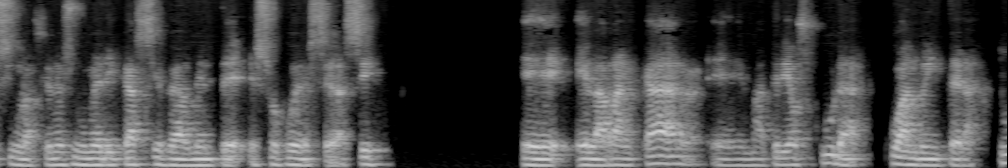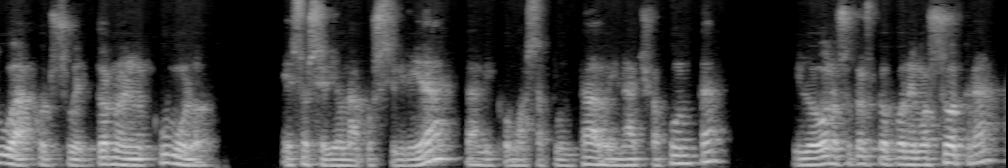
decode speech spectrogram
simulaciones numéricas si realmente eso puede ser así. Eh, el arrancar eh, materia oscura cuando interactúa con su entorno en el cúmulo, eso sería una posibilidad, tal y como has apuntado y Nacho apunta. Y luego nosotros proponemos otra,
